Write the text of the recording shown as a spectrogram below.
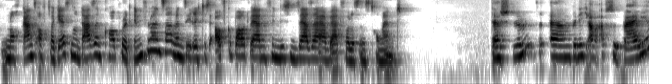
noch ganz oft vergessen. Und da sind Corporate Influencer, wenn sie richtig aufgebaut werden, finde ich ein sehr, sehr wertvolles Instrument. Das stimmt, ähm, bin ich auch absolut bei dir.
